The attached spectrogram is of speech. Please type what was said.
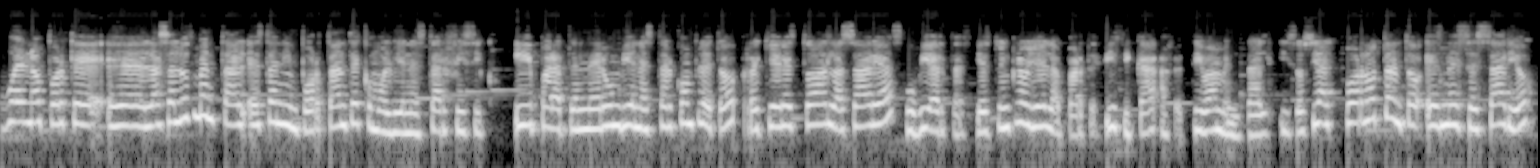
Bueno, porque eh, la salud mental es tan importante como el bienestar físico y para tener un bienestar completo requieres todas las áreas cubiertas y esto incluye la parte física, afectiva, mental y social. Por lo tanto, es necesario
